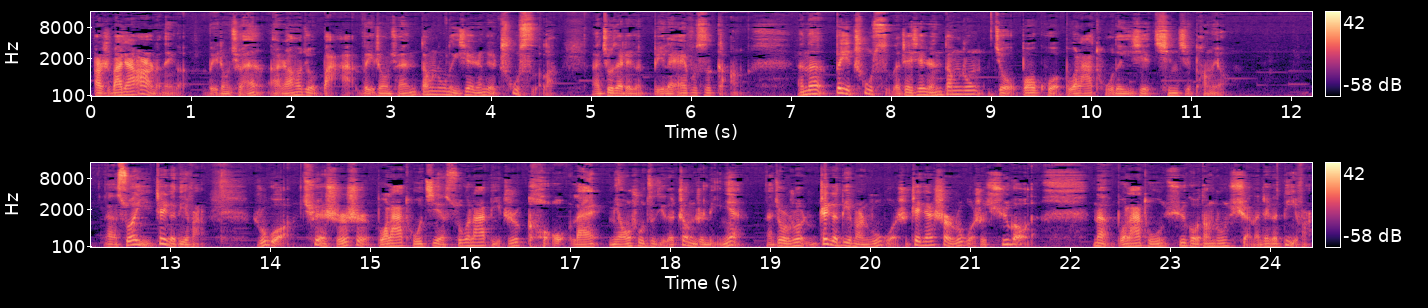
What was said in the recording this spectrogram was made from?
二十八加二的那个伪政权啊，然后就把伪政权当中的一些人给处死了啊，就在这个比雷埃夫斯港啊，那被处死的这些人当中就包括柏拉图的一些亲戚朋友啊，所以这个地方如果确实是柏拉图借苏格拉底之口来描述自己的政治理念啊，就是说这个地方如果是这件事儿如果是虚构的。那柏拉图虚构当中选的这个地方，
